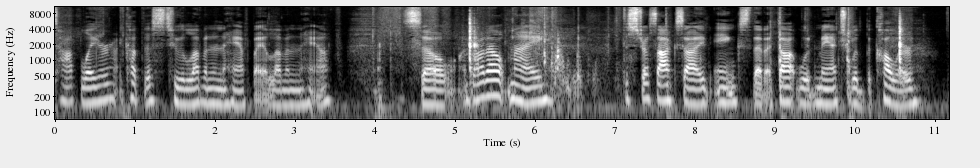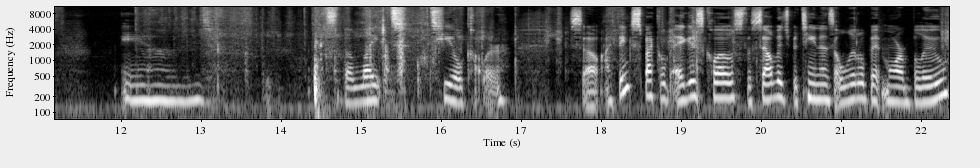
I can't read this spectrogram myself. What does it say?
top layer. I cut this to 11 and a half by 11 and a half. So I brought out my Distress Oxide inks that I thought would match with the color. And it's the light teal color. So I think Speckled Egg is close. The Salvage Patina is a little bit more blue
